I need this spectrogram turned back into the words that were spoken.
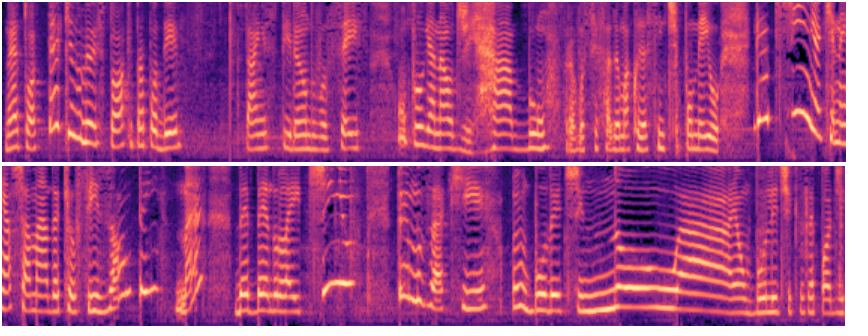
né? Tô até aqui no meu estoque para poder tá inspirando vocês um plug anal de rabo para você fazer uma coisa assim tipo meio gatinha que nem a chamada que eu fiz ontem, né? Bebendo leitinho. Temos aqui um bullet Noah. É um bullet que você pode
